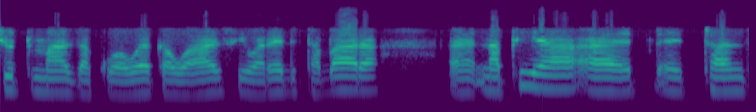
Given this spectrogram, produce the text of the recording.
shutuma za kuwaweka waasi wa Red Tabara. Uh, na pia uh, Tanz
